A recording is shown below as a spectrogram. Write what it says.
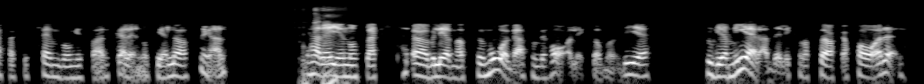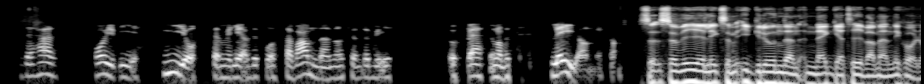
är faktiskt fem gånger starkare än att se lösningar. Okay. Det här är ju någon slags överlevnadsförmåga som vi har. Liksom. Vi är programmerade liksom, att söka faror. Det här har ju vi i oss sen vi levde på savannen och kunde bli uppäten av ett lejon. Liksom. Så, så vi är liksom i grunden negativa människor?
